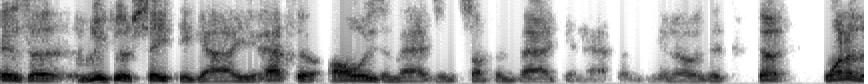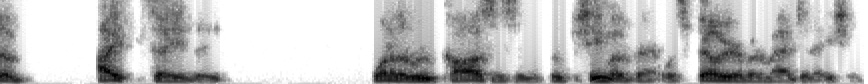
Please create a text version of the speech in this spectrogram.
as a nuclear safety guy, you have to always imagine something bad can happen. You know, that the one of the, I say the, one of the root causes of the Fukushima event was failure of an imagination.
